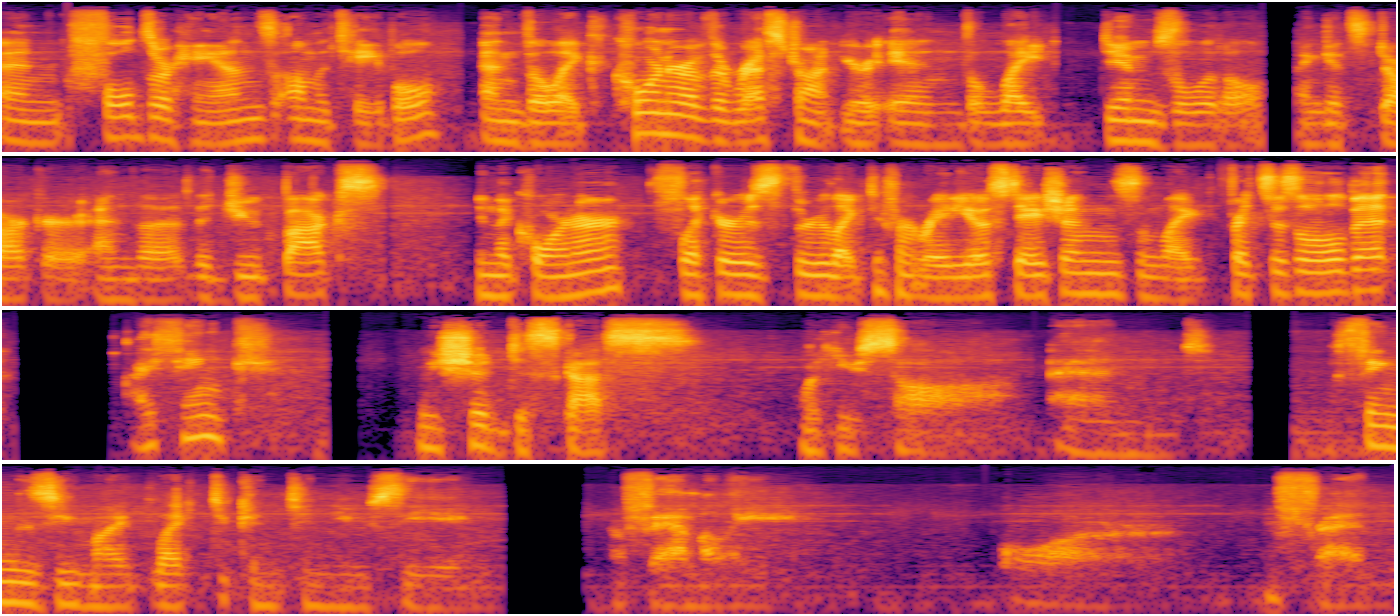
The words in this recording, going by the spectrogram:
and folds her hands on the table, and the like corner of the restaurant you're in, the light dims a little and gets darker, and the the jukebox in the corner flickers through like different radio stations and like fritzes a little bit. I think we should discuss what you saw and things you might like to continue seeing. Your family or your friends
